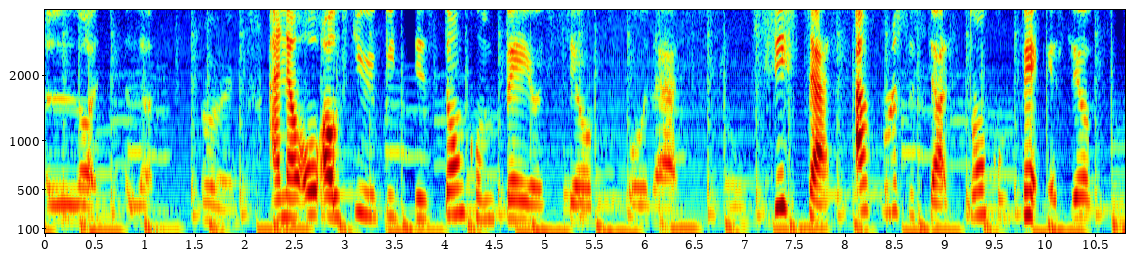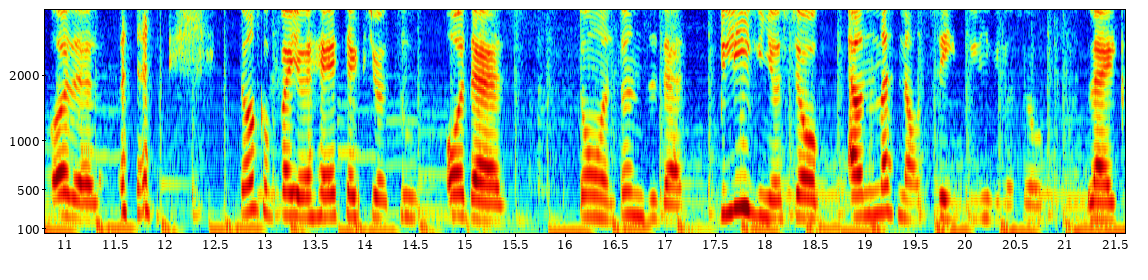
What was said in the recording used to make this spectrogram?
A lot, a lot. All right. And I'll, I'll still repeat this don't compare yourself to others. Sisters, Afro sisters, don't compare yourself to others. don't compare your hair texture to others. Don't, don't do that. Believe in yourself. And nothing I would say, believe in yourself. Like,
